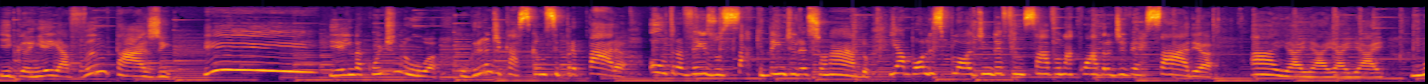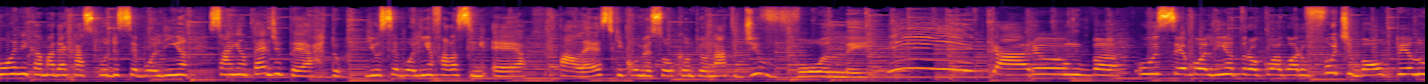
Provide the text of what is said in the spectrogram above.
e ganhei a vantagem. Ih! E ele ainda continua. O grande Cascão se prepara. Outra vez o saque bem direcionado. E a bola explode indefensável na quadra adversária. Ai, ai, ai, ai, ai. Mônica, Maria Cascuda e Cebolinha saem até de perto. E o Cebolinha fala assim: É, parece que começou o campeonato de vôlei. Ih, caramba! O Cebolinha trocou agora o futebol pelo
